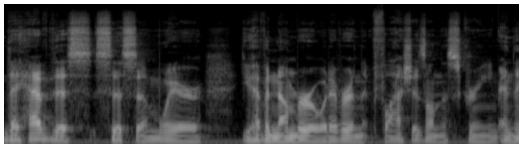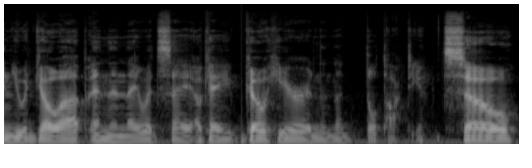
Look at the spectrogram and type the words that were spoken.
they have this system where you have a number or whatever and it flashes on the screen and then you would go up and then they would say okay go here and then the, they'll talk to you. So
